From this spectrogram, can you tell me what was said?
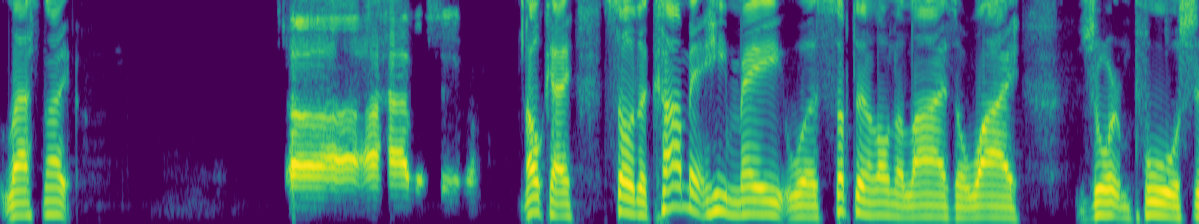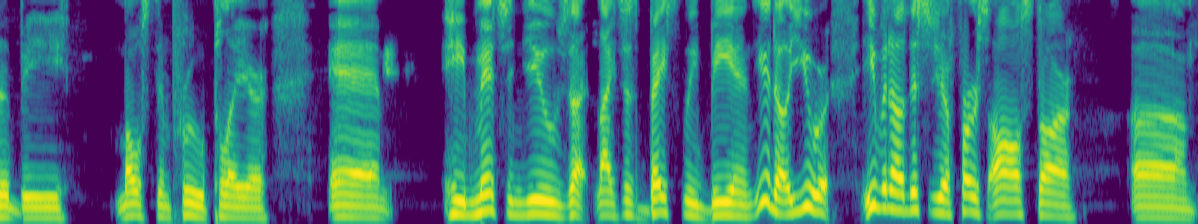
last night? Uh, I haven't seen them. Okay, so the comment he made was something along the lines of why Jordan Poole should be most improved player. And he mentioned you like just basically being, you know, you were even though this is your first All Star um,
